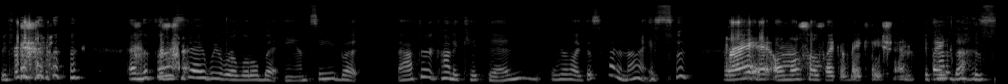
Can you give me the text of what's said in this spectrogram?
Because and the first day we were a little bit antsy, but after it kind of kicked in, we were like, this is kind of nice. right? It almost feels like a vacation. It like, kind of does.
